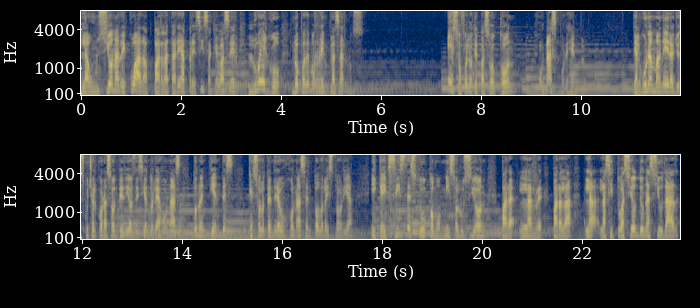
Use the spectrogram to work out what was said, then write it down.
la unción adecuada para la tarea precisa que va a ser. Luego no podemos reemplazarnos. Eso fue lo que pasó con Jonás, por ejemplo. De alguna manera yo escucho el corazón de Dios diciéndole a Jonás, tú no entiendes que solo tendría un Jonás en toda la historia y que existes tú como mi solución para, la, para la, la situación de una ciudad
